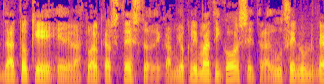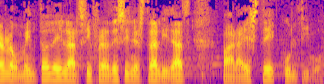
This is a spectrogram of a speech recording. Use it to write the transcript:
dato que en el actual contexto de cambio climático se traduce en un gran aumento de las cifras de siniestralidad para este cultivo.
